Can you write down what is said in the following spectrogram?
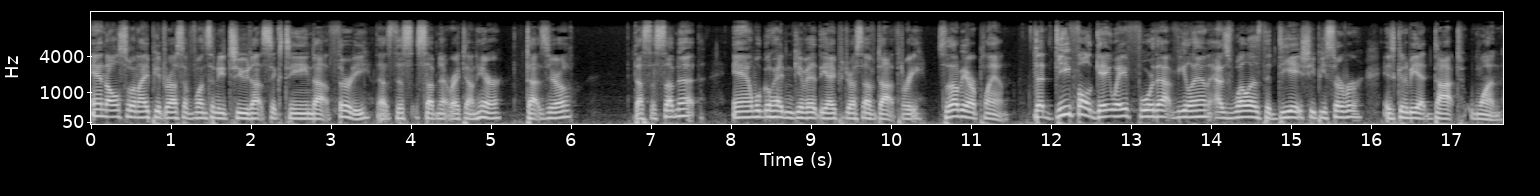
and also an IP address of 172.16.30. That's this subnet right down here. Dot zero. That's the subnet. And we'll go ahead and give it the IP address of dot three. So that'll be our plan. The default gateway for that VLAN as well as the DHCP server is going to be at dot one.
